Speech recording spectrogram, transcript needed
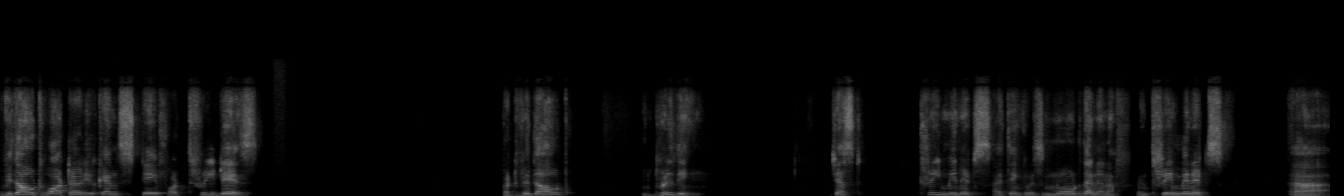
Without water, you can stay for three days. But without breathing, just three minutes, I think it was more than enough. In three minutes, uh,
